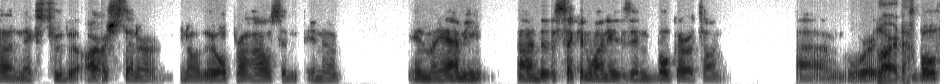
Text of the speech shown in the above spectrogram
uh, next to the Arsht Center, you know, the Opera House in in uh, in Miami, and the second one is in Boca Raton, um, Florida. Both,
